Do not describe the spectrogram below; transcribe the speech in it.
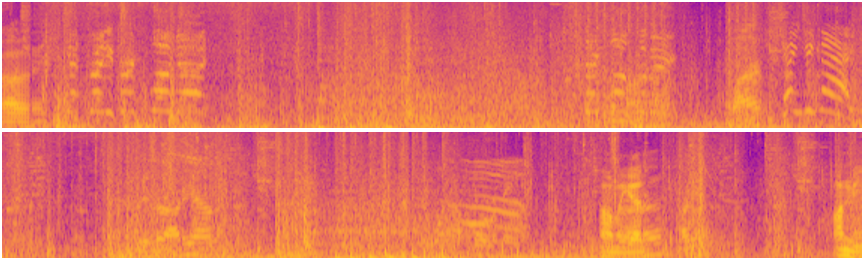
uh, Flashing. Fire. Changing mags. There's our audio. One Op 4 remaining. Oh my god. On me.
